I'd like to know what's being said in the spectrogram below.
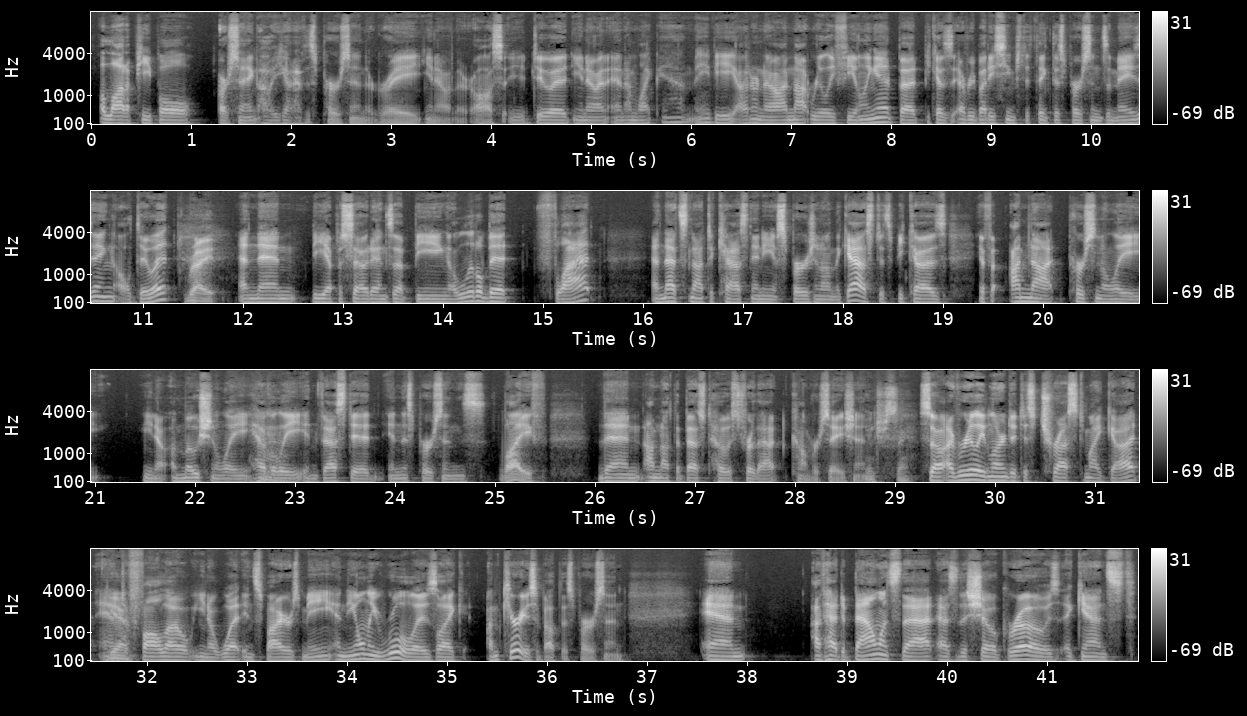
a lot of people are saying, "Oh, you got to have this person. They're great. You know, they're awesome. You do it. You know." And, and, I'm like, "Yeah, maybe. I don't know. I'm not really feeling it, but because everybody seems to think this person's amazing, I'll do it." Right. And then the episode ends up being a little bit flat, and that's not to cast any aspersion on the guest. It's because if I'm not personally, you know, emotionally heavily mm. invested in this person's life then I'm not the best host for that conversation. Interesting. So I've really learned to just trust my gut and yeah. to follow, you know, what inspires me. And the only rule is like I'm curious about this person. And I've had to balance that as the show grows against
